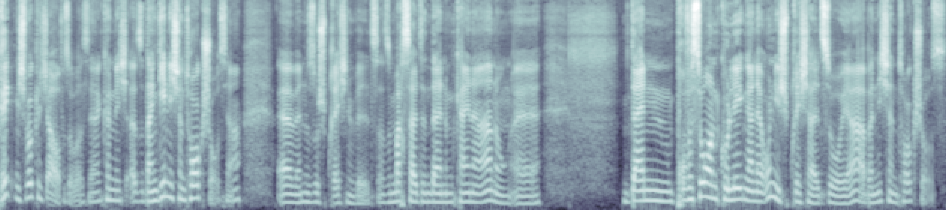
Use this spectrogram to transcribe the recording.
regt mich wirklich auf, sowas, ja. Können nicht, also dann geh nicht in Talkshows, ja, äh, wenn du so sprechen willst. Also mach's halt in deinem, keine Ahnung, äh, deinen Professorenkollegen an der Uni sprich halt so, ja, aber nicht in Talkshows.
